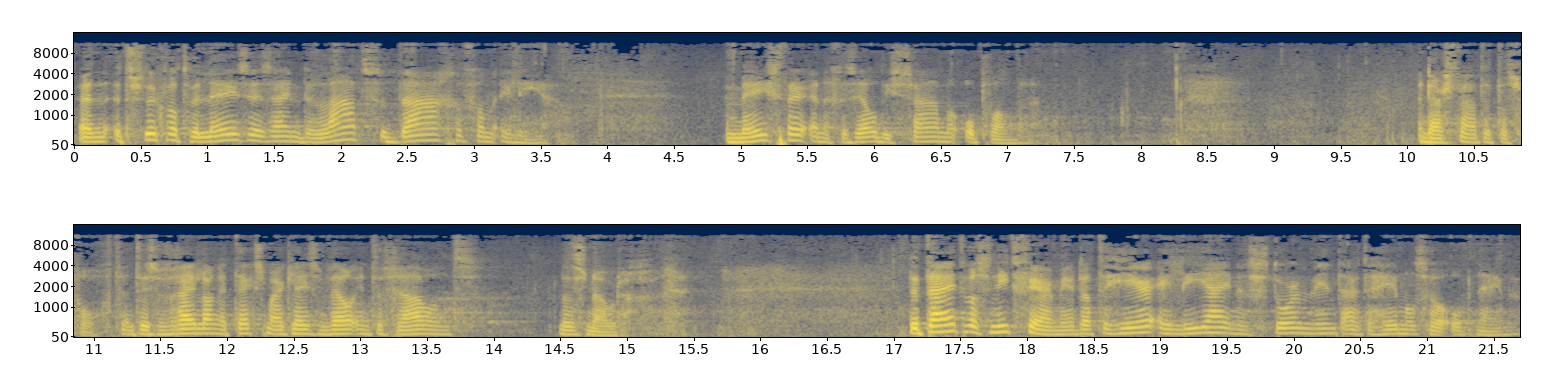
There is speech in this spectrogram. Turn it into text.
En het stuk wat we lezen zijn de laatste dagen van Elia. Een meester en een gezel die samen opwandelen. En daar staat het als volgt. En het is een vrij lange tekst, maar ik lees hem wel integraal, want dat is nodig. De tijd was niet ver meer dat de Heer Elia in een stormwind uit de hemel zou opnemen.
